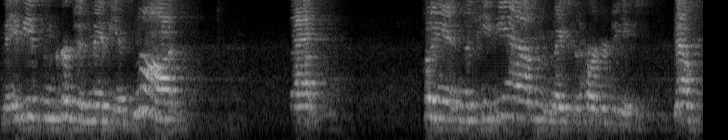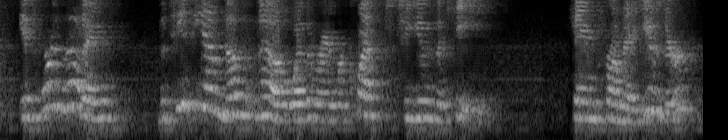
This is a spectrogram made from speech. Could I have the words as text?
maybe it's encrypted, maybe it's not, that putting it in the TPM makes it harder to use. Now, it's worth noting, the TPM doesn't know whether a request to use a key came from a user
